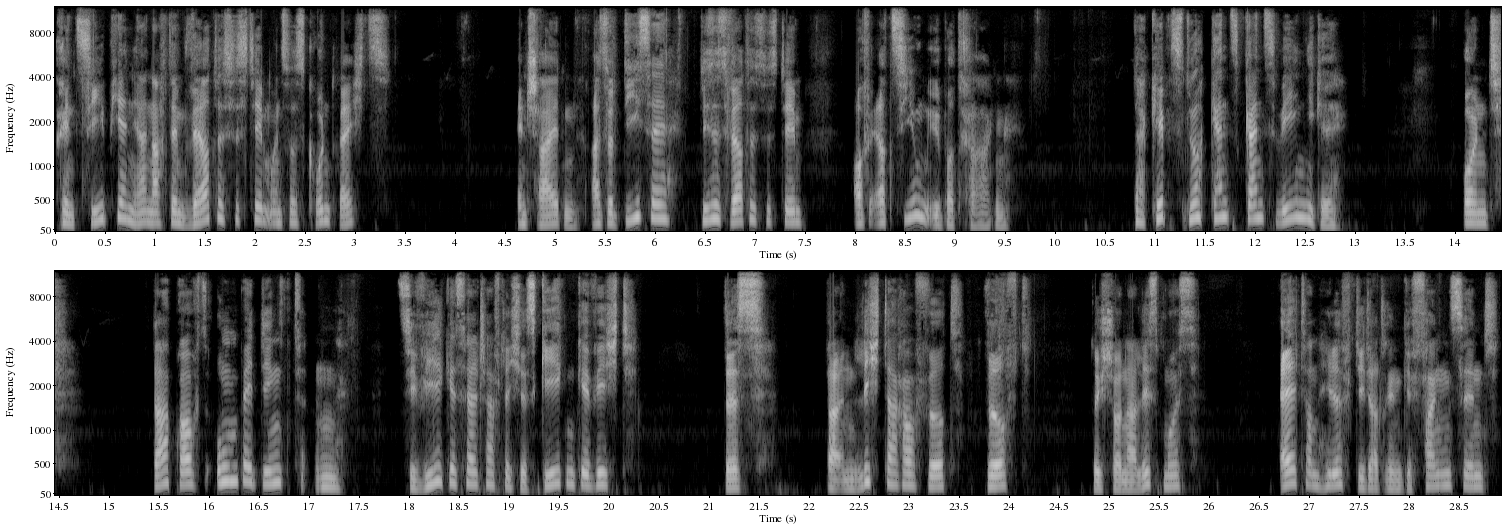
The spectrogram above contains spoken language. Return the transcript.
Prinzipien, ja, nach dem Wertesystem unseres Grundrechts entscheiden. Also diese, dieses Wertesystem auf Erziehung übertragen. Da gibt es nur ganz, ganz wenige. Und da braucht es unbedingt ein zivilgesellschaftliches Gegengewicht, das da ein Licht darauf wird, wirft, durch Journalismus, Eltern hilft, die da drin gefangen sind,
